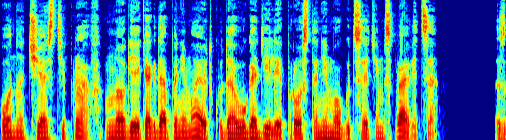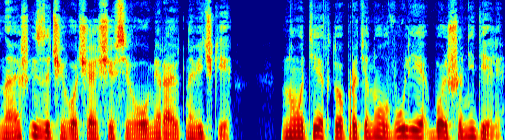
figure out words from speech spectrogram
Он отчасти прав. Многие, когда понимают, куда угодили, просто не могут с этим справиться. Знаешь, из-за чего чаще всего умирают новички? Ну, те, кто протянул в улье больше недели.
